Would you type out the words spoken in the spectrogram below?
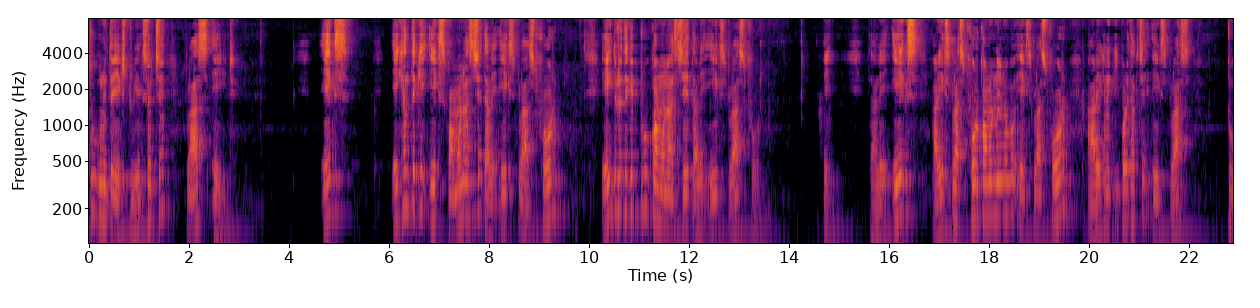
টু গুণিত এক্স টু এক্স হচ্ছে প্লাস এইট এক্স এইখান থেকে এক্স কমন আসছে, তাহলে এক্স প্লাস ফোর এই দুটো থেকে টু কমন আসছে, তাহলে এক্স প্লাস ফোর এই, তাহলে এক্স আর এক্স প্লাস ফোর কমন নিয়ে নেব এক্স প্লাস ফোর আর এখানে কি পড়ে থাকছে? এক্স প্লাস টু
